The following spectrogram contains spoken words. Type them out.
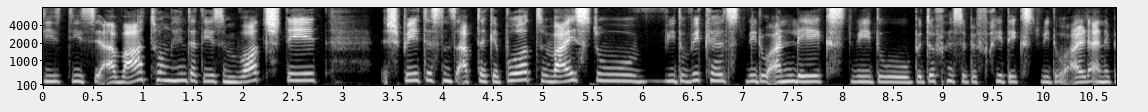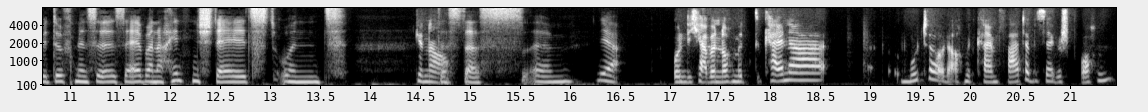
die, diese Erwartung hinter diesem Wort steht, spätestens ab der Geburt weißt du, wie du wickelst, wie du anlegst, wie du Bedürfnisse befriedigst, wie du all deine Bedürfnisse selber nach hinten stellst und genau. dass das, ähm, ja. Und ich habe noch mit keiner Mutter oder auch mit keinem Vater bisher gesprochen,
